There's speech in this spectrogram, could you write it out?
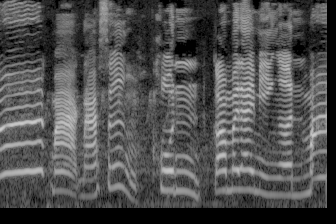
มากมากๆนะ ซึ่งคุณก็ไม่ได้มีเงินมาก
